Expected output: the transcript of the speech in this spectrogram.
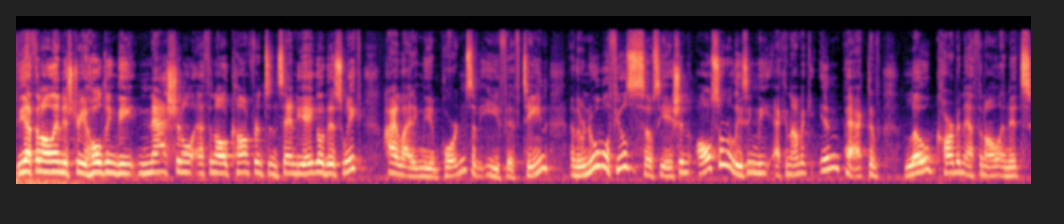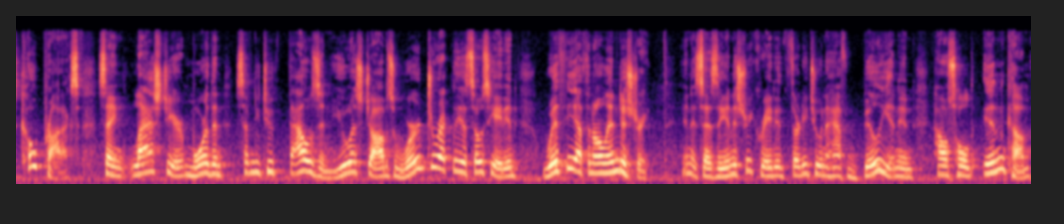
The ethanol industry holding the National Ethanol Conference in San Diego this week, highlighting the importance of E15, and the Renewable Fuels Association also releasing the economic impact of low carbon ethanol and its co products, saying last year more than 72,000 U.S. jobs were directly associated with the ethanol industry. And it says the industry created 32.5 billion in household income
